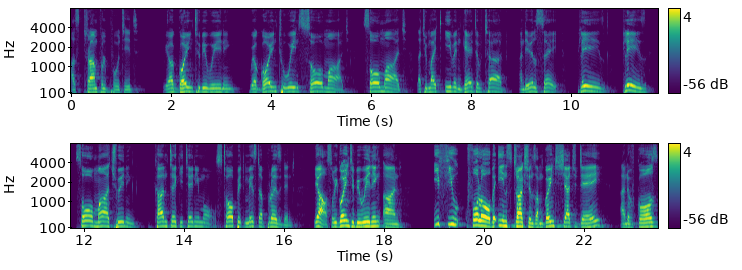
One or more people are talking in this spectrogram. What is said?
As Trump will put it, we are going to be winning. We are going to win so much, so much that you might even get of third. And they will say, please, please, so much winning. I can't take it anymore. Stop it, Mr. President. Yeah, so we're going to be winning. And if you follow the instructions I'm going to share today, and of course,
